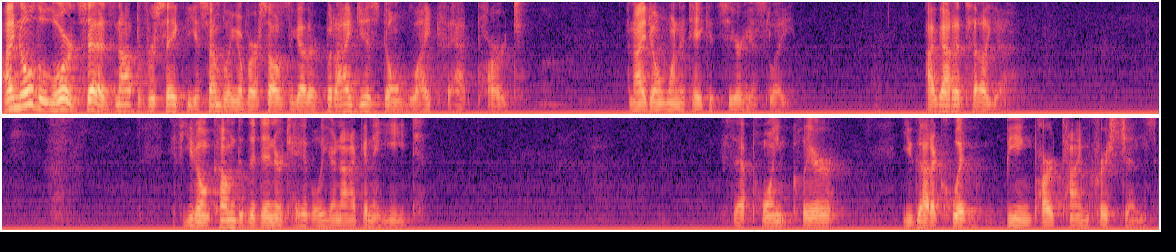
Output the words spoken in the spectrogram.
I know the Lord says not to forsake the assembling of ourselves together, but I just don't like that part. And I don't want to take it seriously. I got to tell you, if you don't come to the dinner table, you're not going to eat. Is that point clear? You got to quit being part time Christians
